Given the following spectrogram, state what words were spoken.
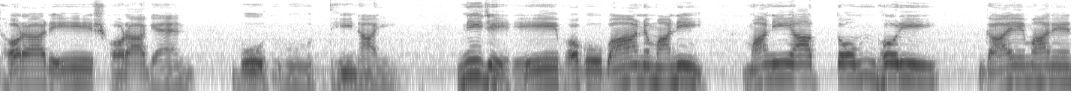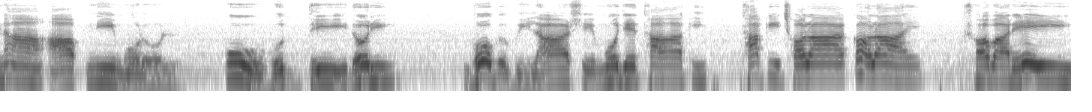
ধরারে সরা জ্ঞান, বোধ বুদ্ধি নাই। নিজেরে ভগবান মানি মানি আত্ম ভরি। গায়ে মানে না আপনি মোড়ল, কুবুদ্ধি ধরি ভোগ বিলাসে মজে থাকি থাকি ছলা কলায়। সবার এই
